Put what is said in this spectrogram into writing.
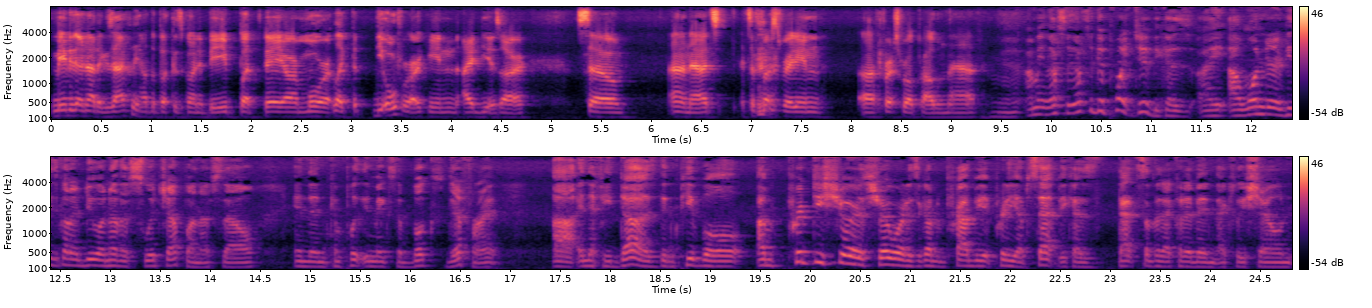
maybe they're not exactly how the book is going to be, but they are more like the, the overarching ideas are. So I don't know. It's it's a frustrating uh, first world problem to have. Yeah, I mean that's a, that's a good point too because I, I wonder if he's going to do another switch up on us though, and then completely makes the books different. Uh, and if he does, then people, I'm pretty sure showrunners is going to probably be pretty upset because that's something that could have been actually shown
